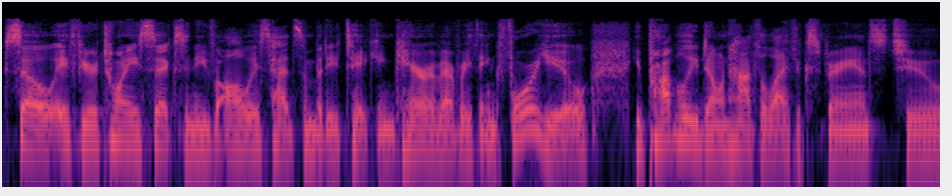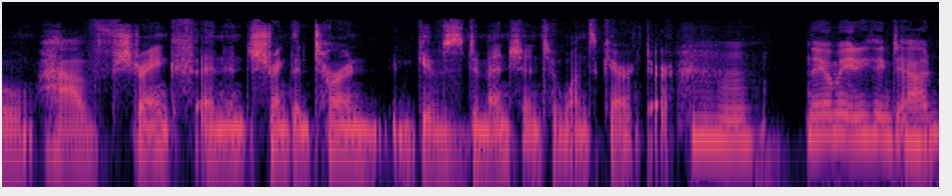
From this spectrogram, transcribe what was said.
So if you're 26 and you've always had somebody taking care of everything for you, you probably don't have the life experience to have strength, and strength in turn gives dimension to one's character. Mm-hmm. Naomi, anything to add?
